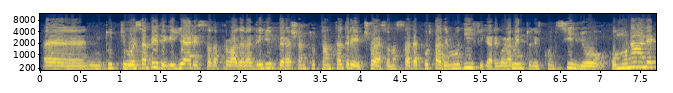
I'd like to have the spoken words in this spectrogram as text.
eh, tutti voi sapete che ieri è stata approvata la delibera 183, cioè sono state apportate modifiche al regolamento del Consiglio Comunale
